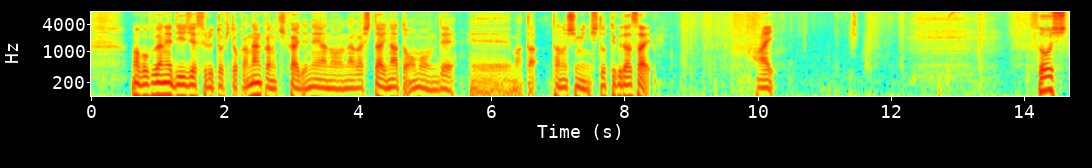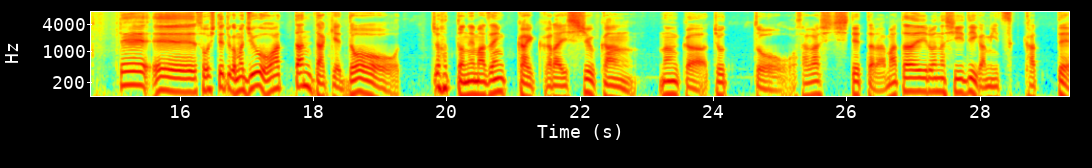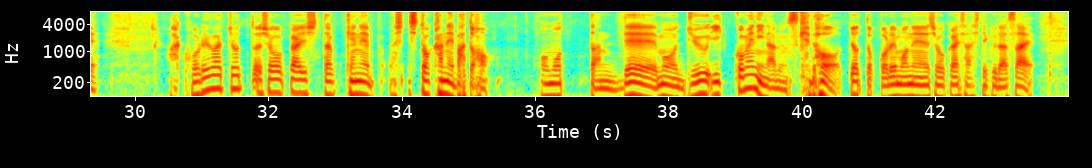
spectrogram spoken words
まあ、僕がね DJ する時とか何かの機会でねあの流したいなと思うんで、えー、また楽しみにしとってください。はい。そして、えー、そしてというか、まあ、10終わったんだけどちょっとね、まあ、前回から1週間なんかちょっとと探してたらまたいろんな CD が見つかってあこれはちょっと紹介したけねしとかねばと思ったんでもう11個目になるんすけど ちょっとこれもね紹介させてください。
